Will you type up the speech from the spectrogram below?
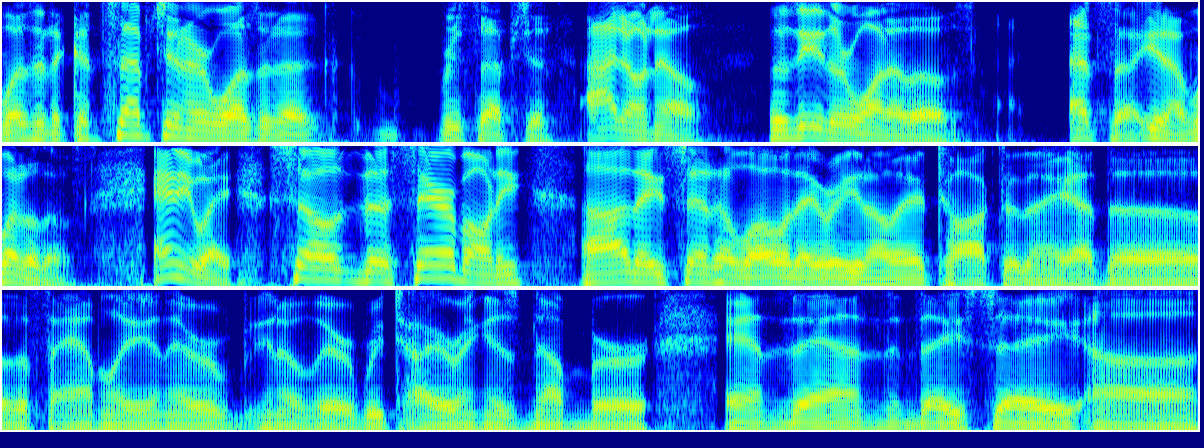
Was it a conception or was it a reception? I don't know. It was either one of those. That's a, you know one of those. Anyway, so the ceremony, uh, they said hello. They were you know they talked and they had the the family and they're you know they're retiring his number and then they say. Uh,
